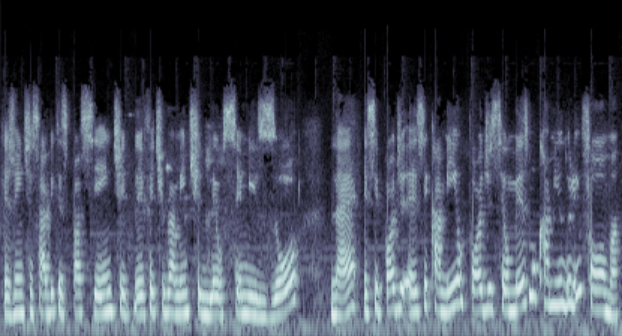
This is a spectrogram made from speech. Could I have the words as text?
que a gente sabe que esse paciente efetivamente leucemizou, né? Esse, pode, esse caminho pode ser o mesmo caminho do linfoma,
